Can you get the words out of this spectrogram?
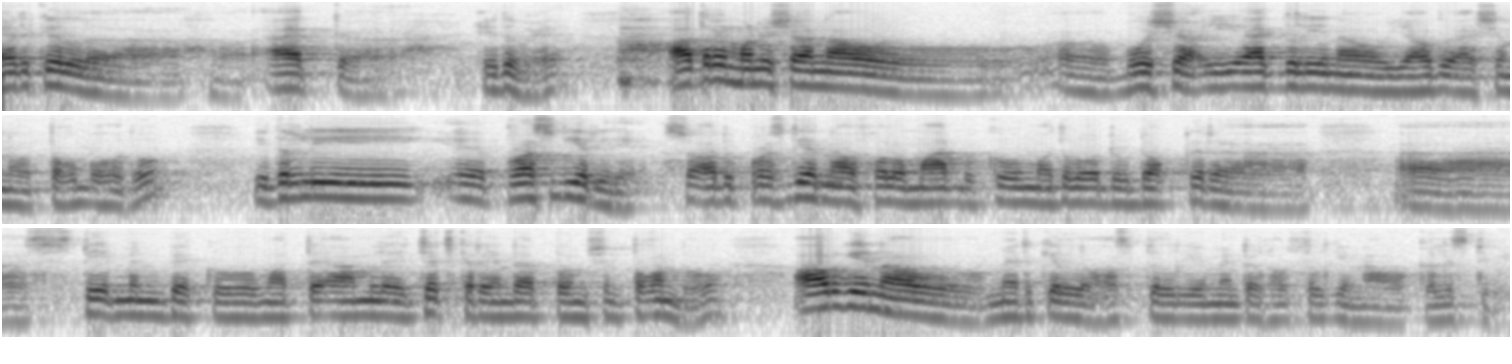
ಮೆಡಿಕಲ್ ಆ್ಯಕ್ ಇದುವೆ. ಆ ಥರ ಮನುಷ್ಯ ನಾವು ಬಹುಶಃ ಈ ಆ್ಯಕ್ಟಲ್ಲಿ ನಾವು ಯಾವುದು ಆ್ಯಕ್ಷನ್ ತೊಗೋಬಹುದು. ಇದರಲ್ಲಿ ಪ್ರೊಸಿಡಿಯರ್ ಇದೆ. ಸೊ ಅದು ಪ್ರೊಸಿಡಿಯರ್ ನಾವು ಫಾಲೋ ಮಾಡಬೇಕು. ಮೊದಲು ಅದು ಡಾಕ್ಟರ್ ಸ್ಟೇಟ್ಮೆಂಟ್ ಬೇಕು. ಮತ್ತು ಆಮೇಲೆ ಜಡ್ಜ್ ಕಡೆಯಿಂದ ಪರ್ಮಿಷನ್ ತೊಗೊಂಡು ಅವ್ರಿಗೆ ನಾವು ಮೆಡಿಕಲ್ ಹಾಸ್ಪಿಟಲ್ಗೆ ಮೆಂಟಲ್ ಹಾಸ್ಪಿಟಲ್ಗೆ ನಾವು ಕಲಿಸ್ತೀವಿ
